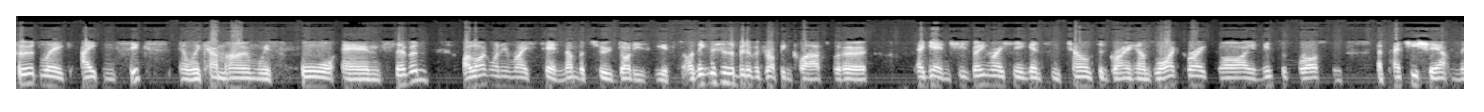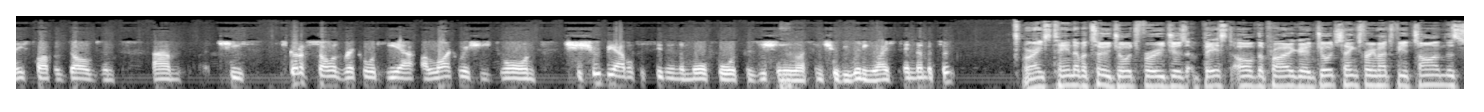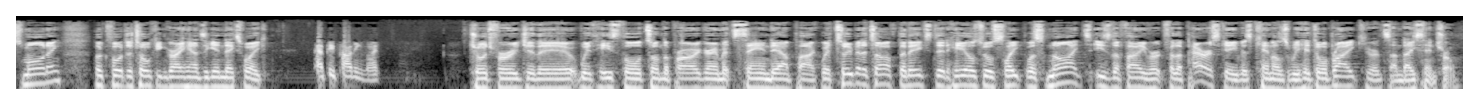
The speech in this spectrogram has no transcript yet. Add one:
Third leg eight and six, and we come home with four and seven. I like one in race ten, number two, Dottie's Gift. I think this is a bit of a dropping class for her again, she's been racing against some talented greyhounds like Great Guy and Minter Frost and Apache Shout and these type of dogs. And um, she's, she's got a solid record here. I like where she's drawn. She should be able to sit in a more forward position, and I think she'll be winning race 10, number two. Race 10, number two, George Farrugia's best of the program. George, thanks very much for your time this morning. Look forward to talking greyhounds again next week. Happy punting, mate. George Farrugia there with his thoughts on the program at Sandown Park. We're two minutes off the next at Healesville Sleepless Night is the favourite for the Paraskevers kennels. We head to a break here at Sunday Central.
